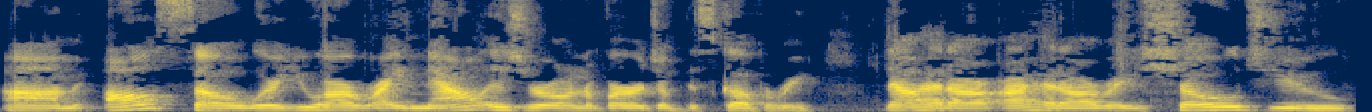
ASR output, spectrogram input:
Um, also, where you are right now is you're on the verge of discovery. Now, had I, I had already showed you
